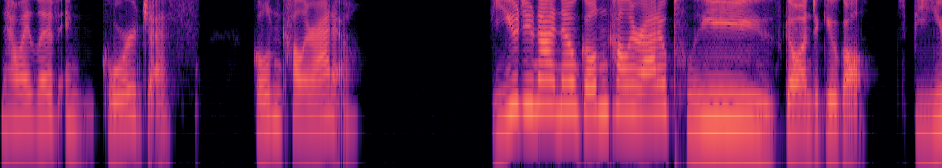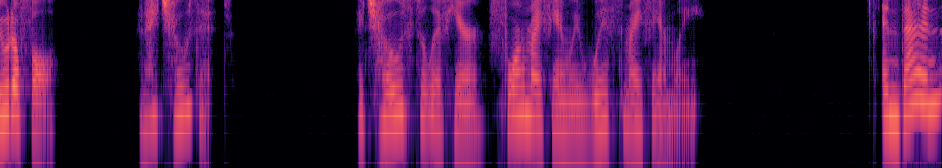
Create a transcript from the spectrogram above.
Now I live in gorgeous Golden, Colorado. You do not know Golden, Colorado, please go onto Google. It's beautiful. And I chose it. I chose to live here for my family, with my family. And then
